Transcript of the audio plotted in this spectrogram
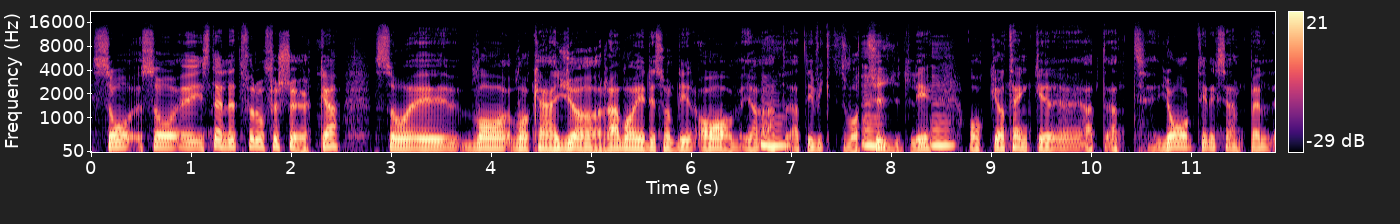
Så, så eh, istället för att försöka, så eh, vad, vad kan jag göra? Vad är det som blir av? Ja, Mm. att, att det är viktigt att vara tydlig. Och jag tänker eh, att, att jag till exempel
